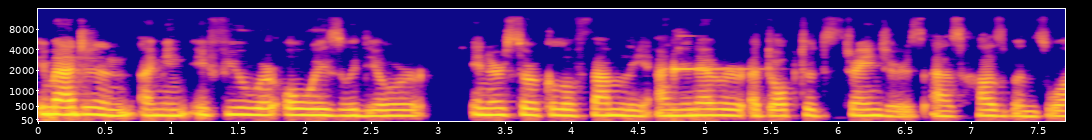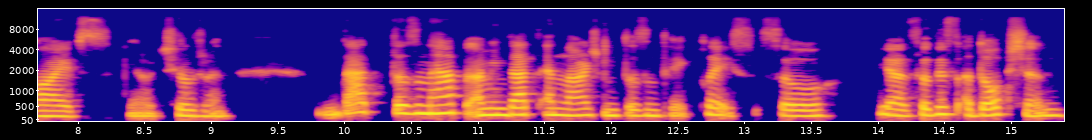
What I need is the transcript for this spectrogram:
imagine i mean if you were always with your inner circle of family and you never adopted strangers as husbands wives you know children that doesn't happen i mean that enlargement doesn't take place. So yeah so this adoption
